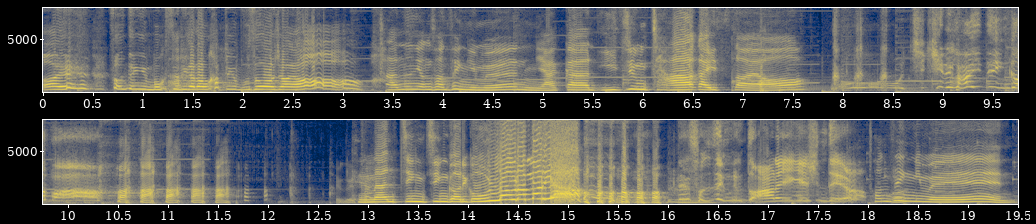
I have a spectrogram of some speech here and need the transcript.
아이, 선생님 목소리가 너무 갑자기 무서워져요. 한은영 선생님은 약간 이중 자아가 있어요. 오 지키는 하이드인가 봐. 그만 찡찡거리고 올라오란 말이야! 내 선생님도 아래에 계신데요. 선생님은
